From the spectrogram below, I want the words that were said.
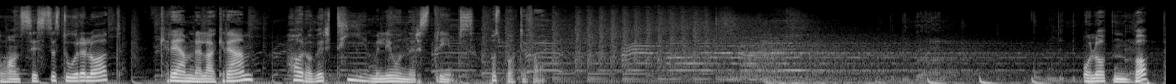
Og hans siste store låt, 'Crème de la crème', har over 10 millioner streams på Spotify. Og låten Bop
